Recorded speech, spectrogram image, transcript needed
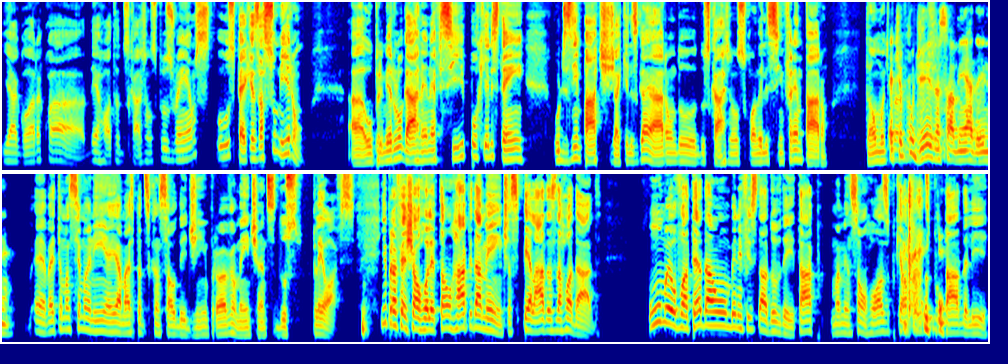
E agora, com a derrota dos Cardinals para os Rams, os Packers assumiram uh, o primeiro lugar na NFC, porque eles têm o desempate, já que eles ganharam do, dos Cardinals quando eles se enfrentaram. Então, muito é tipo o Jays nessa merda aí, né? É, vai ter uma semaninha aí a mais para descansar o dedinho, provavelmente antes dos playoffs. E para fechar o roletão rapidamente, as peladas da rodada. Uma eu vou até dar um benefício da dúvida aí, tá? Uma menção rosa, porque ela foi disputada ali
